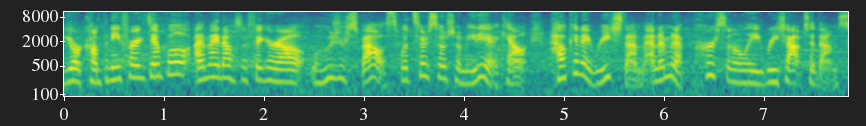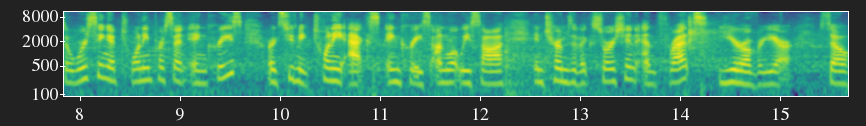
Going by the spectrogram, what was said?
your company for example, I might also figure out, well who's your spouse? What's their social media account? How can I reach them? And I'm going to personally reach out to them. So we're seeing a 20% increase, or excuse me, 20x increase on what we saw in terms of extortion and threats year over year. So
